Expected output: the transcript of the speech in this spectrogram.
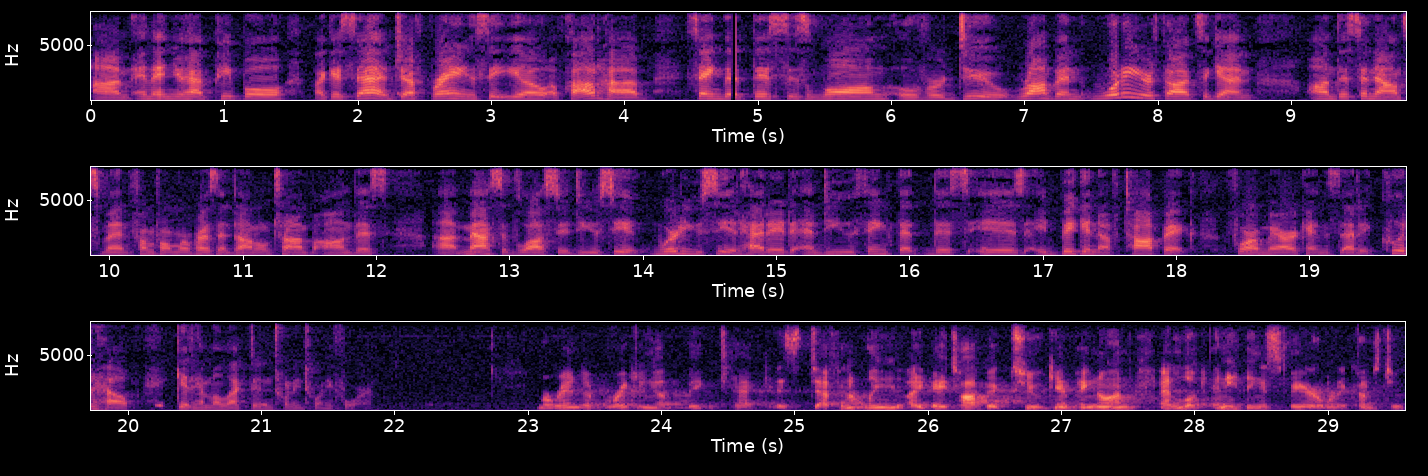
Um, and then you have people, like I said, Jeff Brain, CEO of CloutHub, saying that this is long overdue. Robin, what are your thoughts again on this announcement from former President Donald Trump on this uh, massive lawsuit? Do you see it? Where do you see it headed? And do you think that this is a big enough topic for Americans that it could help get him elected in 2024? Miranda, breaking up big tech is definitely a, a, topic to campaign on. And look, anything is fair when it comes to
